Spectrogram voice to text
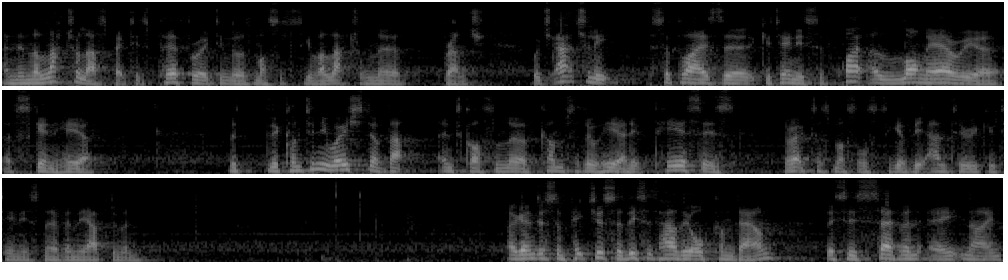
And in the lateral aspect, it's perforating those muscles to give a lateral nerve branch, which actually supplies the cutaneous of quite a long area of skin here. The, the continuation of that intercostal nerve comes through here and it pierces the rectus muscles to give the anterior cutaneous nerve in the abdomen. Again, just some pictures. So this is how they all come down. This is 7, 8, 9,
